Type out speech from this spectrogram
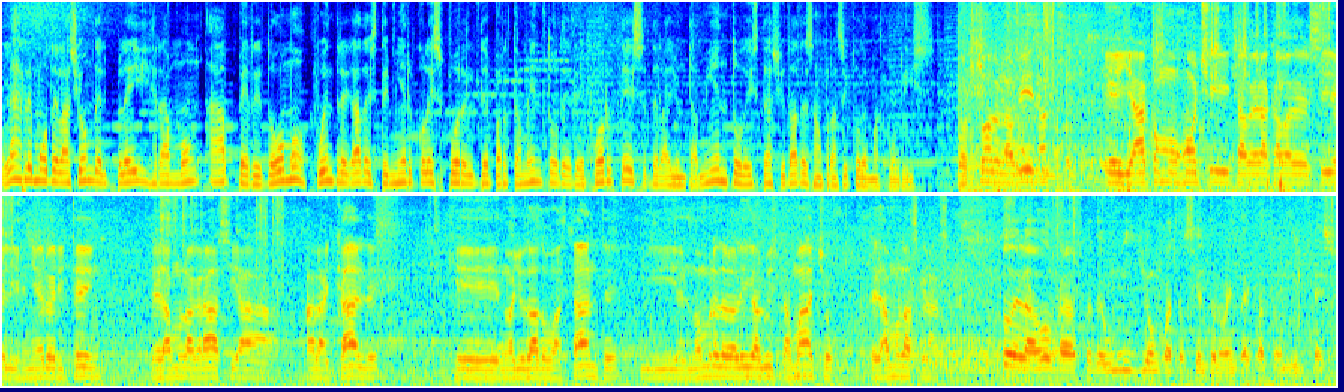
La remodelación del Play Ramón A. Perdomo fue entregada este miércoles por el Departamento de Deportes del Ayuntamiento de esta ciudad de San Francisco de Macorís. Por todo en la vida, eh, ya como Jochi Tavera acaba de decir, el ingeniero Eritén, le damos la gracia al alcalde que nos ha ayudado bastante y en nombre de la Liga Luis Camacho le damos las gracias. Toda la obra fue de 1.494.000 pesos.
